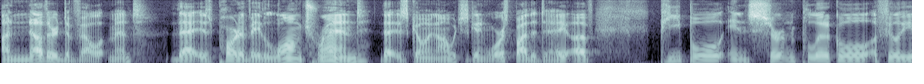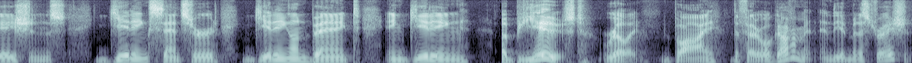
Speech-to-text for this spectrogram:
another development that is part of a long trend that is going on, which is getting worse by the day, of people in certain political affiliations getting censored, getting unbanked, and getting abused, really, by the federal government and the administration.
